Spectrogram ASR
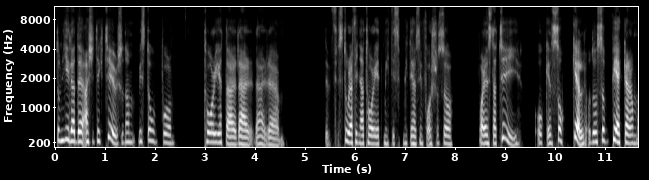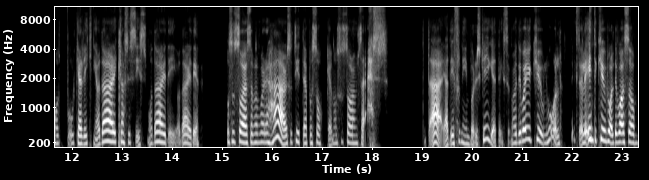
de gillade arkitektur, så de, vi stod på torget där, där, där eh, det stora fina torget mitt i, mitt i Helsingfors och så var det en staty och en sockel och då så pekar de mot olika riktningar och där är klassicism och där är det och där är det. Och så sa jag så här, men vad är det här? Och så tittade jag på sockeln och så sa de så här, äsch, det där, ja det är från inbördeskriget liksom. Och det var ju kulhål, liksom. eller inte kulhål, det var så,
